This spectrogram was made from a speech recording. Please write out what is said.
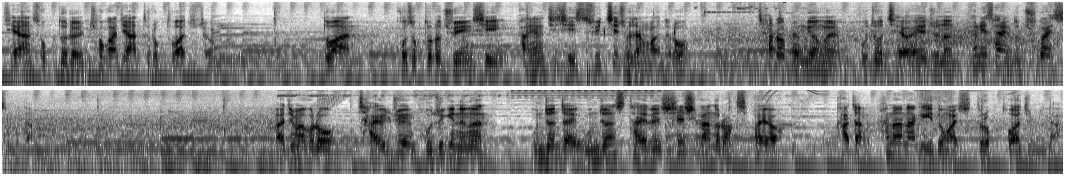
제한 속도를 초과하지 않도록 도와주죠. 또한 고속도로 주행 시 방향 지시 스위치 조작만으로 차로 변경을 보조 제어해주는 편의 사양도 추가했습니다. 마지막으로 자율주행 보조 기능은 운전자의 운전 스타일을 실시간으로 학습하여 가장 편안하게 이동할 수 있도록 도와줍니다.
